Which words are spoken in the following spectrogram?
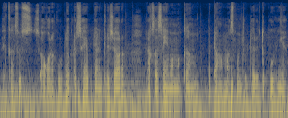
Pegasus, seorang kuda bersayap dan Chrysaor, raksasa yang memegang pedang emas muncul dari tubuhnya.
